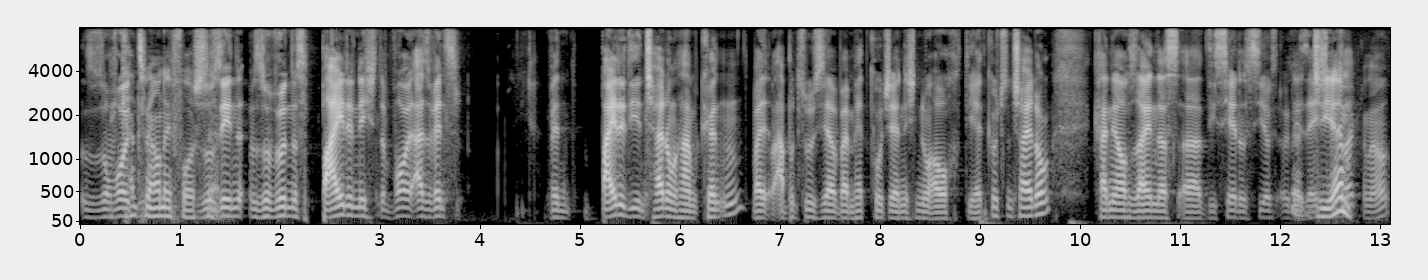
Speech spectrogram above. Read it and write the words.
so wollten. Kannst mir auch nicht vorstellen. So, sehen, so würden es beide nicht wollen. Also, wenn es wenn beide die Entscheidung haben könnten, weil ab und zu ist ja beim Headcoach ja nicht nur auch die Headcoach-Entscheidung, kann ja auch sein, dass äh, die Seattle Seahawks Organisation GM. sagt, genau,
